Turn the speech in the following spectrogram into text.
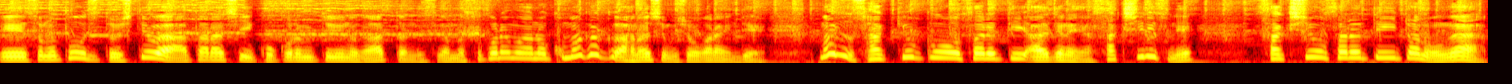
えー、その当時としては新しい試みというのがあったんですが、まあそこら辺もあの、細かく話してもしょうがないんで、まず作曲をされて、あ、じゃないや、作詞ですね。作詞をされていたのが、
